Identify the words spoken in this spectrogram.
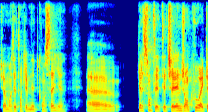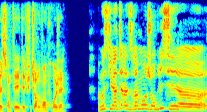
Tu as monté ton cabinet de conseil. quels sont tes, challenges en cours et quels sont tes futurs grands projets? Moi, ce qui m'intéresse vraiment aujourd'hui, c'est euh,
